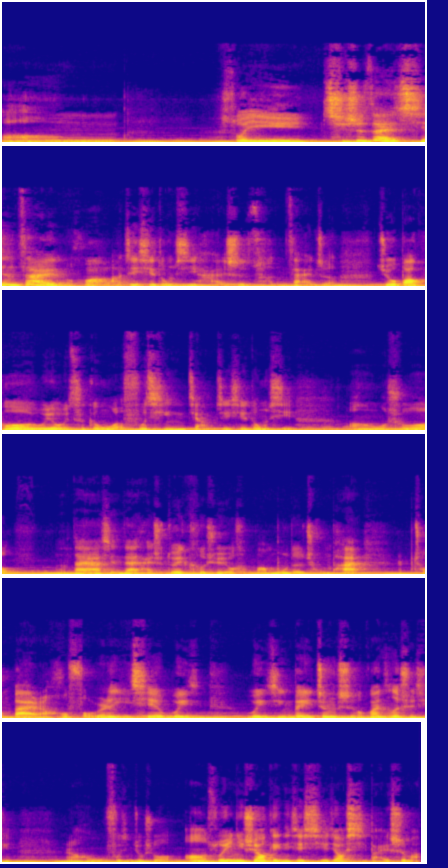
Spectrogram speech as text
嗯，所以其实，在现在的话啦，这些东西还是存在着。就包括我有一次跟我父亲讲这些东西，嗯，我说，嗯，大家现在还是对科学有很盲目的崇拜，崇拜，然后否认一切未未经被证实和观测的事情。然后我父亲就说，嗯，所以你是要给那些邪教洗白是吗？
